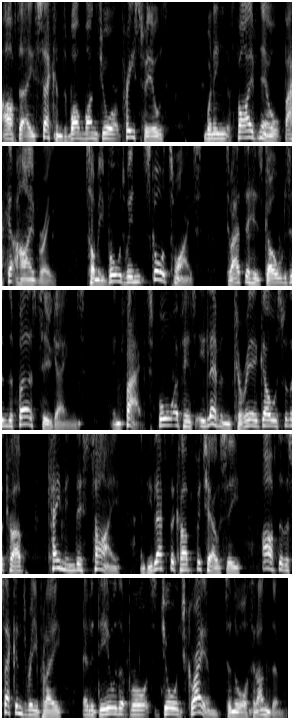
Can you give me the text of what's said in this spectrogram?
after a second 1 1 draw at Priestfield, winning 5 0 back at Highbury. Tommy Baldwin scored twice to add to his goals in the first two games. In fact, four of his 11 career goals for the club came in this tie, and he left the club for Chelsea after the second replay in a deal that brought George Graham to North London.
